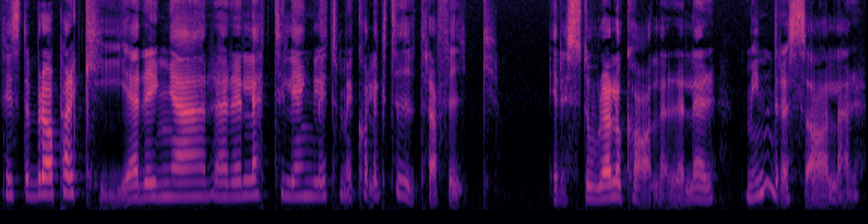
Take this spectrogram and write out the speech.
Finns det bra parkeringar? Är det lättillgängligt med kollektivtrafik? Är det stora lokaler eller mindre salar?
